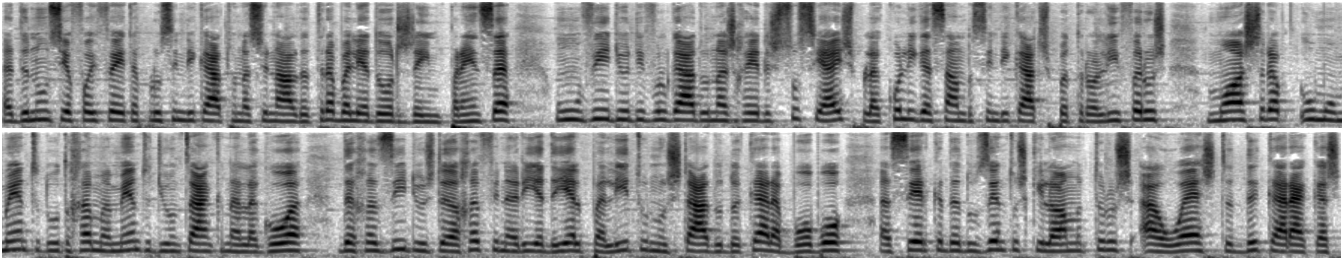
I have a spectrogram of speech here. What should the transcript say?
A denúncia foi feita pelo Sindicato Nacional de Trabalhadores da Imprensa. Um vídeo divulgado nas redes sociais pela Coligação de Sindicatos Petrolíferos mostra o momento do derramamento de um tanque na lagoa de resíduos da refinaria de El Palito, no estado de Carabobo, a cerca de 200 quilómetros a oeste de Caracas.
